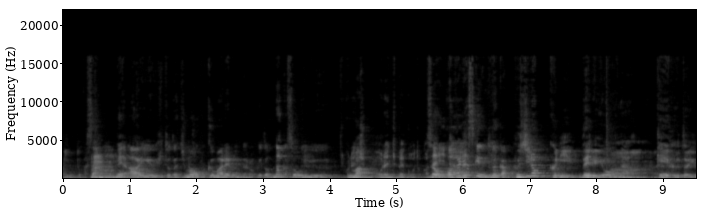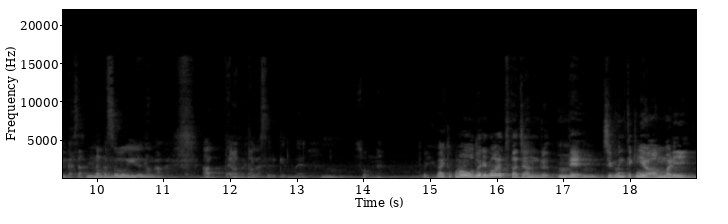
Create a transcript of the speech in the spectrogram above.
ピンとかさ、うんうん。ね、ああいう人たちも含まれるんだろうけどなんかそういう、オレンジ,、まあオレンジペコとかね。分かりやすく言うとなんかフジロックに出るような系譜というかさ、うん。なんかそういうのがあったような気がするけどね、そうね。意外とこの踊り場がやってたジャンルって、うんうん。自分的にはあんまり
